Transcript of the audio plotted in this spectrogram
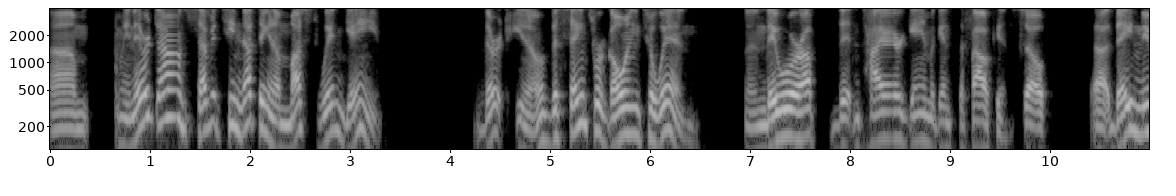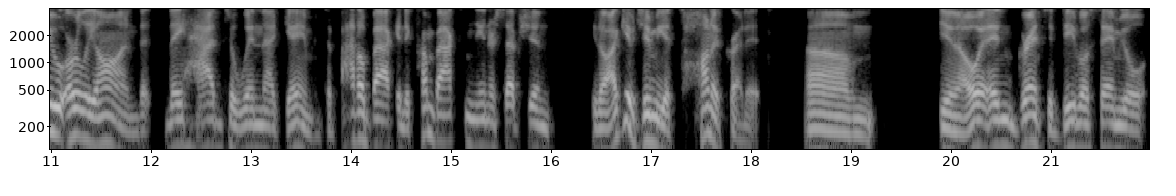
Um, I mean, they were down seventeen nothing in a must win game. They're you know the Saints were going to win, and they were up the entire game against the Falcons. So uh, they knew early on that they had to win that game and to battle back and to come back from the interception. You know, I give Jimmy a ton of credit. Um, you know, and granted, Deebo Samuel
